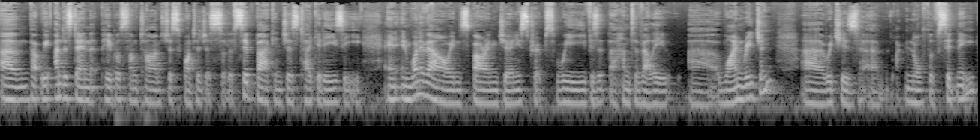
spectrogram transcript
Um, but we understand that people sometimes just want to just sort of sit back and just take it easy. And in one of our Inspiring Journeys trips, we visit the Hunter Valley uh, wine region, uh, which is uh, north of Sydney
